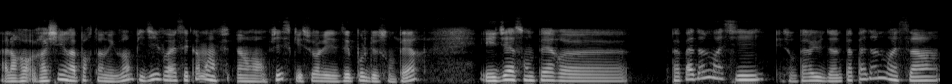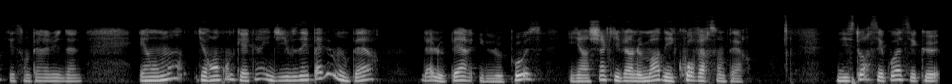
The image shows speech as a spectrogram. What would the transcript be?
Alors Rachid rapporte un exemple, il dit, voilà, c'est comme un, fils qui est sur les épaules de son père. Et il dit à son père, euh, papa, donne-moi ci. Et son père lui donne, papa, donne-moi ça. Et son père lui donne. Et à un moment, il rencontre quelqu'un, il dit, vous n'avez pas vu mon père? Là, le père, il le pose, il y a un chien qui vient le mordre et il court vers son père. L'histoire, c'est quoi? C'est que,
